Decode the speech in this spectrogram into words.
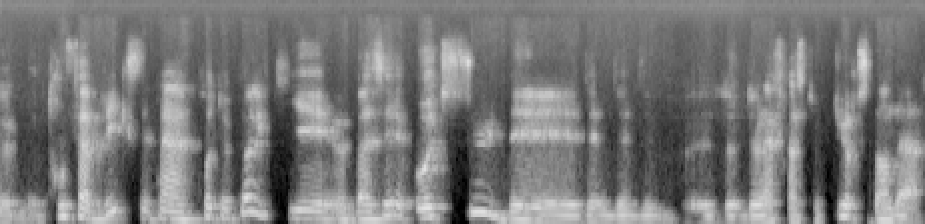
euh, True Fabric, c'est un protocole qui est euh, basé au-dessus des, de, l'infrastructure standard.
